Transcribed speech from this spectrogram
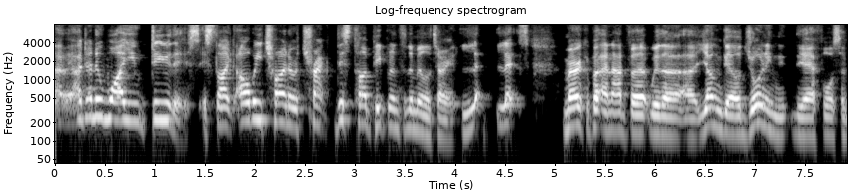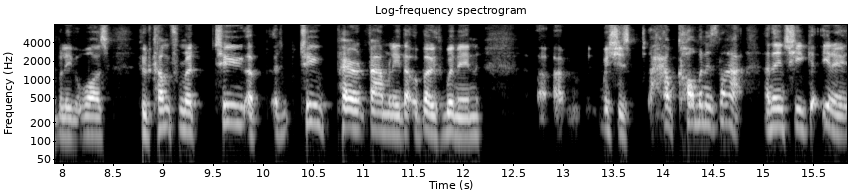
I, don't know why you do this. It's like, are we trying to attract this type of people into the military? Let, us America put an advert with a, a, young girl joining the Air Force, I believe it was, who'd come from a two a, a two parent family that were both women, uh, um, which is how common is that? And then she, you know,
